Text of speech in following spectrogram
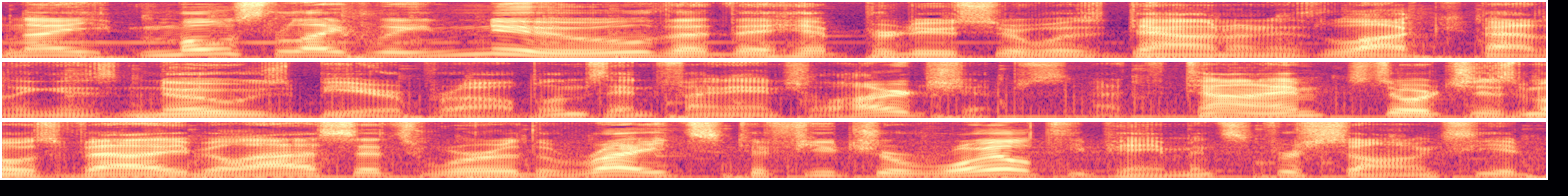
Knight most likely knew that the hit producer was down on his luck, battling his nose beer problems and financial hardships. At the time, Storch's most valuable assets were the rights to future royalty payments for songs he had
